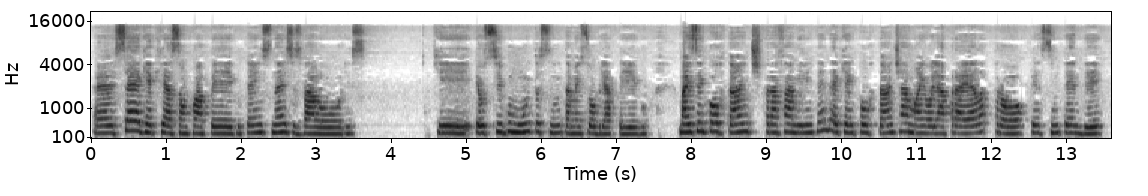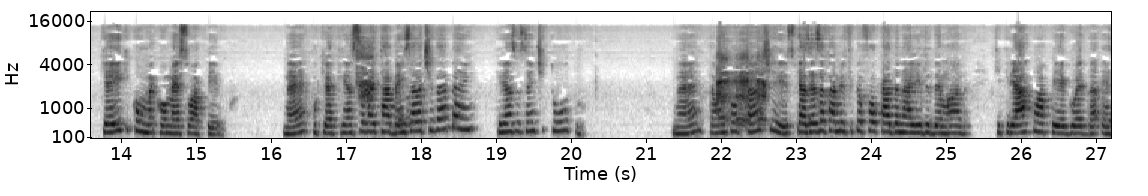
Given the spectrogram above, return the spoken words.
é, seguem a criação com apego, tem né, esses valores que eu sigo muito assim também sobre apego. Mas é importante para a família entender que é importante a mãe olhar para ela própria, se entender que é aí que come, começa o apego, né? Porque a criança vai estar bem se ela estiver bem. Criança sente tudo, né? Então é importante isso, porque às vezes a família fica focada na livre demanda, que criar com apego é, da, é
